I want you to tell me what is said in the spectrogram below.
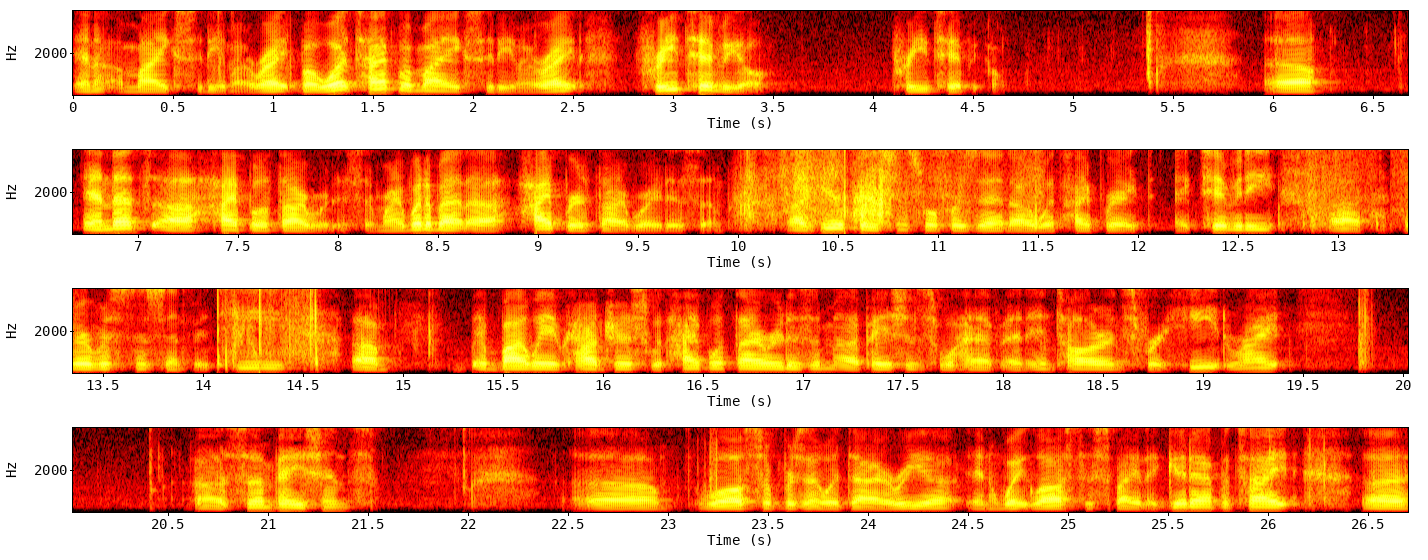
and myxedema. Right, but what type of myxedema? Right, pretibial, pretibial and that's uh, hypothyroidism, right? What about uh, hyperthyroidism? Uh, here, patients will present uh, with hyperactivity, uh, nervousness, and fatigue. Um, by way of contrast, with hypothyroidism, uh, patients will have an intolerance for heat, right? some patients uh, will also present with diarrhea and weight loss despite a good appetite, uh,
